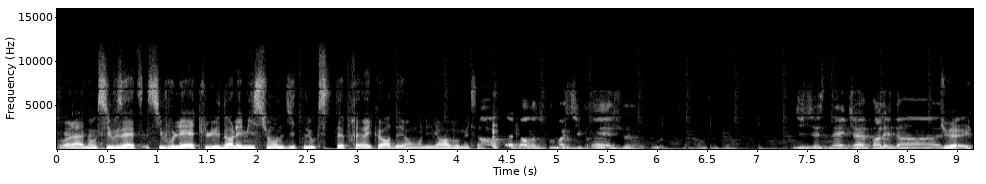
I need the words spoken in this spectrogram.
Voilà, donc si vous, êtes, si vous voulez être lu dans l'émission, dites-nous que c'était pré-record et on lira vos messages. Alors, du coup, moi, je dis vrai. Je... DJ Snake a parlé d'un. Tu veux,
